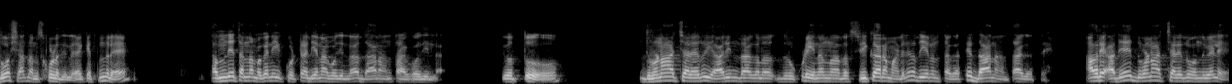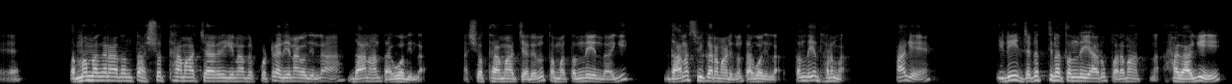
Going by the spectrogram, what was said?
ದೋಷ ಅಂತ ಅನ್ಸ್ಕೊಳ್ಳೋದಿಲ್ಲ. ಯಾಕೆಂತಂದ್ರೆ, ತಂದೆ ತನ್ನ ಮಗನಿಗೆ ಕೊಟ್ಟರೆ ಅದೇನಾಗೋದಿಲ್ಲ, ದಾನ ಅಂತ ಆಗೋದಿಲ್ಲ. ಇವತ್ತು ದ್ರೋಣಾಚಾರ್ಯರು ಯಾರಿಂದಾಗಲಾದ್ರೂ ಕೂಡ ಏನನ್ನಾದ್ರೂ ಸ್ವೀಕಾರ ಮಾಡಿದ್ರೆ ಅದೇನಂತಾಗತ್ತೆ, ದಾನ ಅಂತ ಆಗತ್ತೆ. ಆದ್ರೆ ಅದೇ ದ್ರೋಣಾಚಾರ್ಯರು ಒಂದು ವೇಳೆ ತಮ್ಮ ಮಗನಾದಂತ ಅಶ್ವತ್ಥಾಮಾಚಾರ್ಯರಿಗೆ ಏನಾದ್ರೂ ಕೊಟ್ರೆ ಅದೇನಾಗೋದಿಲ್ಲ, ದಾನ ಅಂತ ಆಗೋದಿಲ್ಲ. ಅಶ್ವತ್ಥಾಮಾಚಾರ್ಯರು ತಮ್ಮ ತಂದೆಯಿಂದಾಗಿ ದಾನ ಸ್ವೀಕಾರ ಮಾಡಿದ್ರು ಅಂತ ಆಗೋದಿಲ್ಲ. ತಂದೆಯ ಧರ್ಮ. ಹಾಗೆ ಇಡೀ ಜಗತ್ತಿನ ತಂದೆ ಯಾರು? ಪರಮಾತ್ಮ. ಹಾಗಾಗಿ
